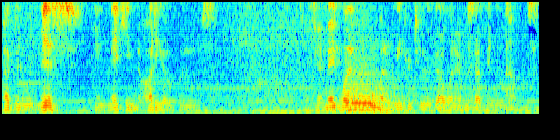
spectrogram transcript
I've been remiss in making audio. Let's see, I made one, what, a week or two ago when I was up in the mountains.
